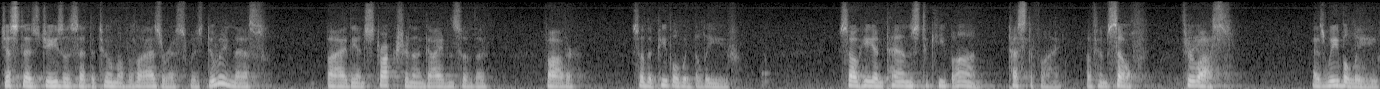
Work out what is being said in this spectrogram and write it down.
Just as Jesus at the tomb of Lazarus was doing this by the instruction and guidance of the Father, so that people would believe. So he intends to keep on testifying of himself through us as we believe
